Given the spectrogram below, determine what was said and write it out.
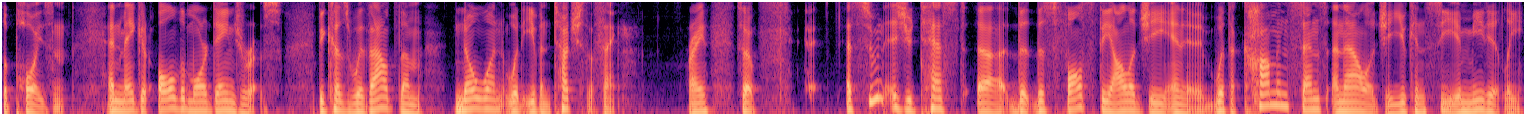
the poison and make it all the more dangerous because without them, no one would even touch the thing, right? So, as soon as you test uh, the, this false theology and with a common sense analogy, you can see immediately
